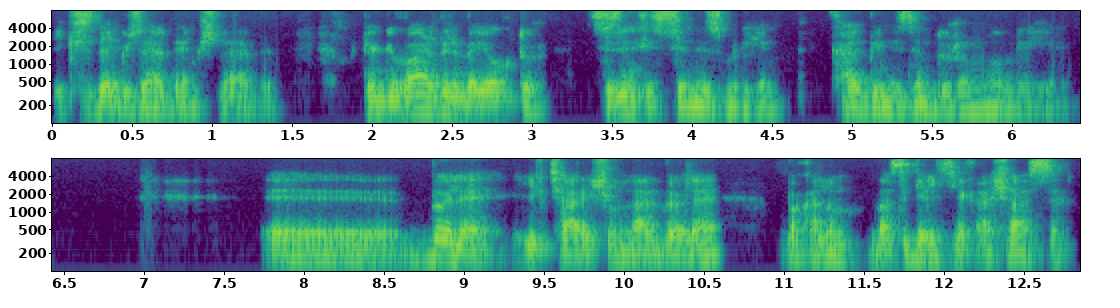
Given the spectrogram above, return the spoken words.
İkisi de güzel demişlerdi. Çünkü vardır ve yoktur. Sizin hissiniz mühim, kalbinizin durumu mühim. Ee, böyle ilk çağrışımlar böyle. Bakalım nasıl gelecek aşağısı.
